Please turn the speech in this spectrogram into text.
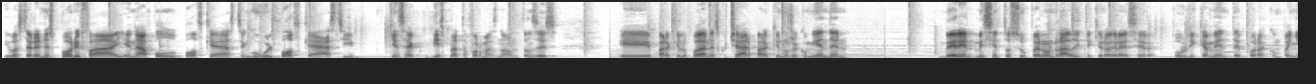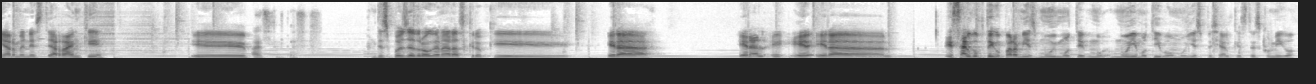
y va a estar en Spotify, en Apple Podcast, en Google Podcast y quién sabe, 10 plataformas, ¿no? Entonces, para que lo puedan escuchar, para que nos recomienden. Beren, me siento súper honrado y te quiero agradecer públicamente por acompañarme en este arranque. Eh, gracias, Después de Droga Naras, creo que era. Era. E, e, era, es algo, digo, para mí es muy, muy emotivo, muy especial que estés conmigo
